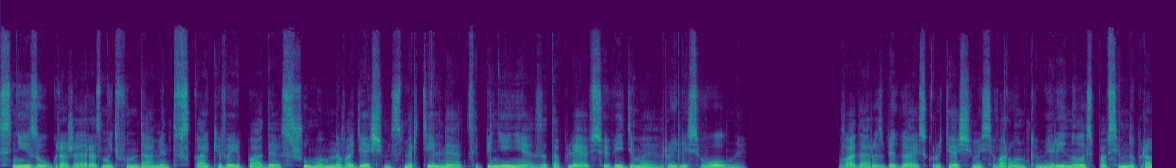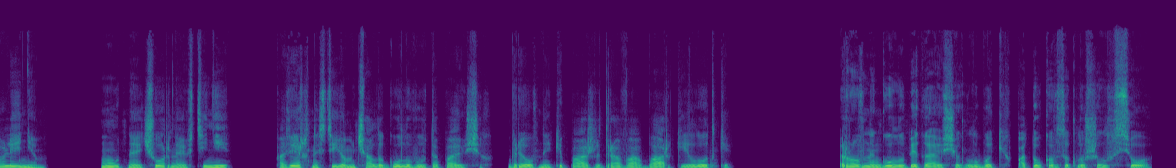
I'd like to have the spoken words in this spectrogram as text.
Снизу, угрожая размыть фундамент, вскакивая и падая с шумом, наводящим смертельное оцепенение, затопляя все видимое, рылись волны. Вода, разбегаясь крутящимися воронками, ринулась по всем направлениям. Мутная, черная, в тени. Поверхность ее мчала головы утопающих. Бревна, экипажи, дрова, барки и лодки. Ровный гул убегающих глубоких потоков заглушил все.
